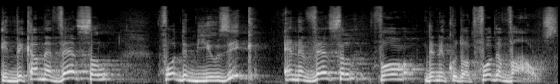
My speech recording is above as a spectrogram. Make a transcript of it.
It become a vessel for the music and a vessel for the נקודות, for the vowels.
